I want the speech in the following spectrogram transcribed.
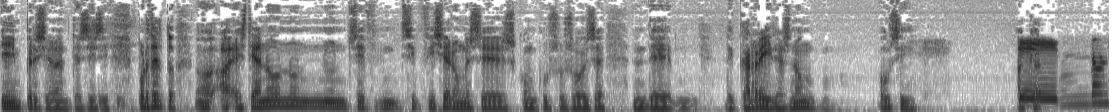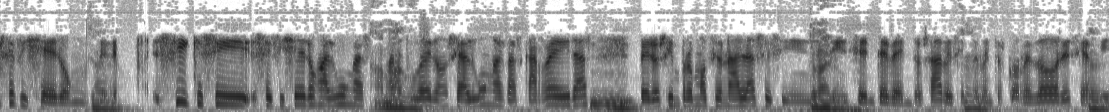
É impresionante, sí, sí. Por certo, este ano non, non se, se fixeron eses concursos ou ese de, de carreiras, non? Ou si? Sí? Eh, non se fixeron. Claro. Sí que se, se fixeron algunhas, mantuveronse algunhas das carreiras, mm. pero sin promocionalas e sin, claro. sin xente vendo, sabes? Simplemente claro. os corredores e claro. así.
